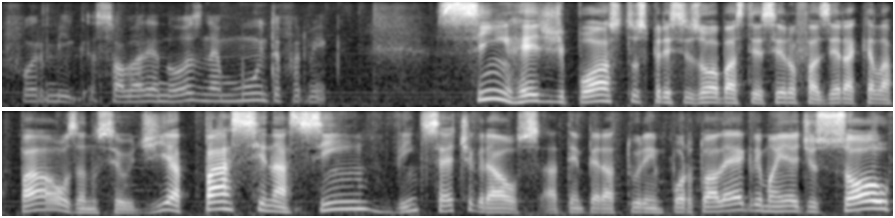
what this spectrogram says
Formiga. Solo arenoso, né? Muita formiga. Sim, rede de postos precisou abastecer ou fazer aquela pausa no seu dia. Passe na Sim, 27 graus. A temperatura em Porto Alegre, manhã de sol.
